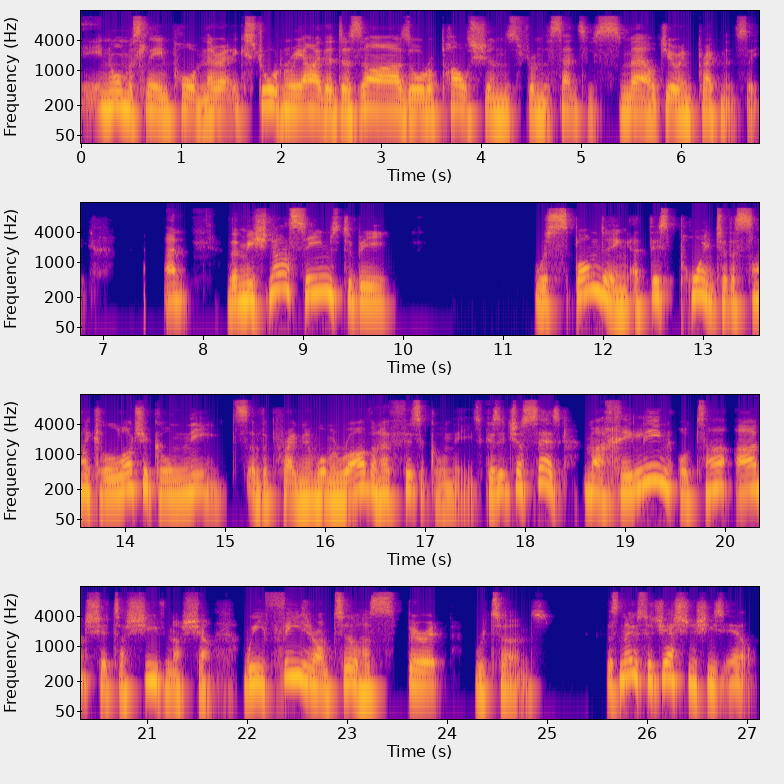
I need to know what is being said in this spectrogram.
enormously important. There are extraordinary either desires or repulsions from the sense of smell during pregnancy. And the Mishnah seems to be responding at this point to the psychological needs of the pregnant woman rather than her physical needs, because it just says, ad nasha. We feed her until her spirit returns. There's no suggestion she's ill.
